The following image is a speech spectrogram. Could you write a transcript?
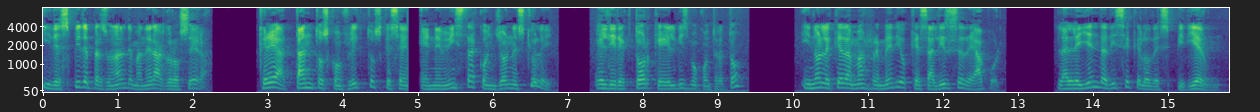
y despide personal de manera grosera. Crea tantos conflictos que se enemista con John Sculley, el director que él mismo contrató, y no le queda más remedio que salirse de Apple. La leyenda dice que lo despidieron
